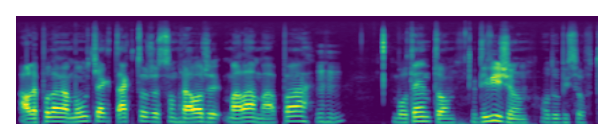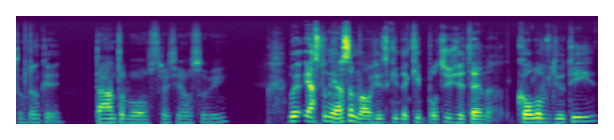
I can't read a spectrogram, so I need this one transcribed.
ale podľa mňa mulťak takto, že som hrával, že malá mapa, Mhm. bol tento, Division od Ubisoftu. OK. Tam to bolo z tretej osoby. Aspoň ja som mal vždy taký pocit, že ten Call of Duty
